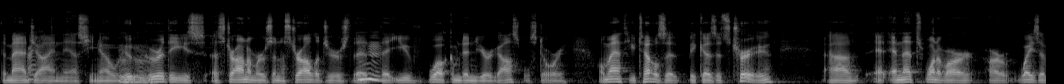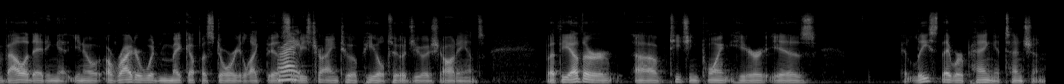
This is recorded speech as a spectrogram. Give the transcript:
the Magi in this. You know, who, who are these astronomers and astrologers that, that you've welcomed into your gospel story? Well, Matthew tells it because it's true. Uh, and, and that's one of our, our ways of validating it. You know, a writer wouldn't make up a story like this if he's trying to appeal to a Jewish audience. But the other uh, teaching point here is at least they were paying attention.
